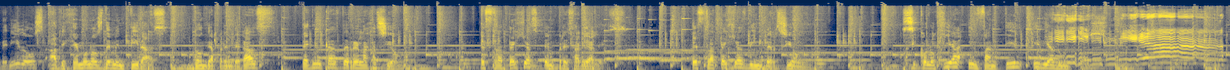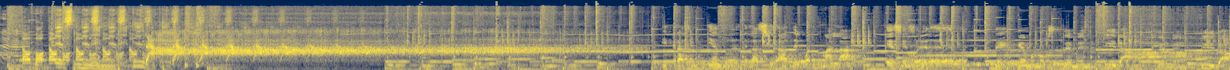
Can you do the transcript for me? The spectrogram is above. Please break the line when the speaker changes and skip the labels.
Bienvenidos a Dejémonos de Mentiras, donde aprenderás técnicas de relajación, estrategias empresariales, estrategias de inversión, psicología infantil y de adultos. Todo, es mentira. Transmitiendo desde la ciudad de Guatemala, eso es Dejémonos de mentira, de mentira,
